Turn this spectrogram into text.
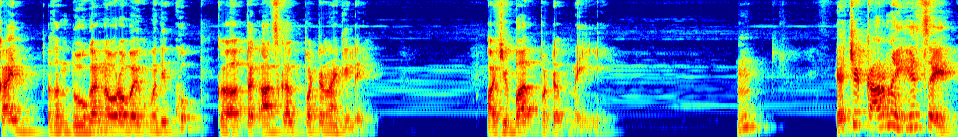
काय आता दोघा नवरा बायकोमध्ये खूप आजकाल पटना गेले. अजिबात पटत नाहीये. याचे कारण हेच आहेत.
